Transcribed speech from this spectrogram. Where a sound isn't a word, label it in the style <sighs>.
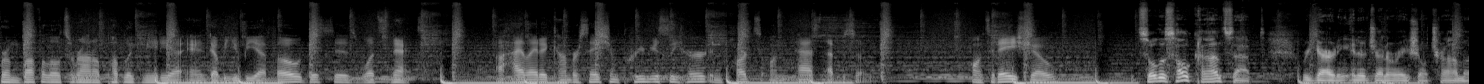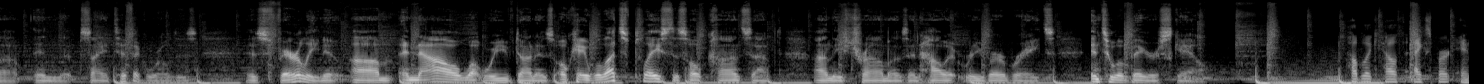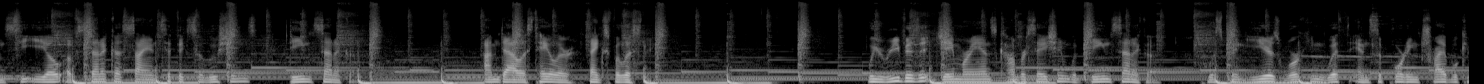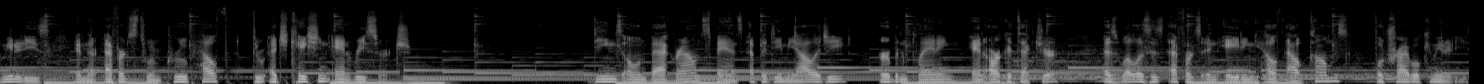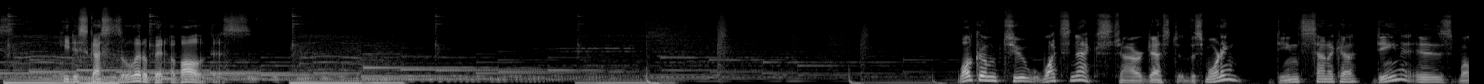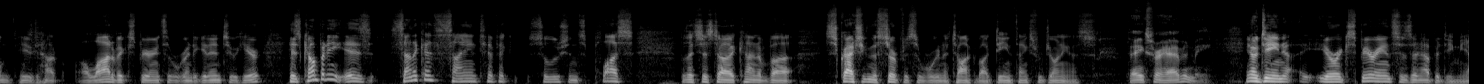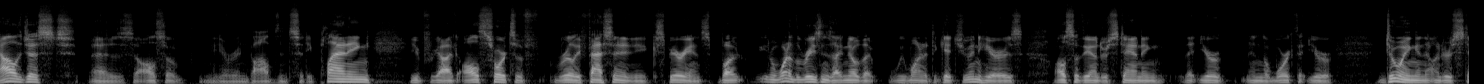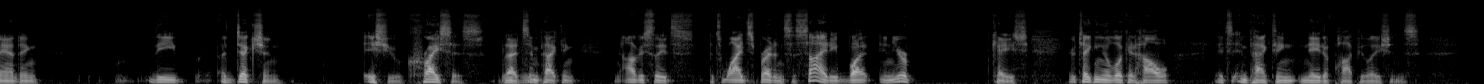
From Buffalo Toronto Public Media and WBFO, this is What's Next, a highlighted conversation previously heard in parts on past episodes. On today's show, so this whole concept regarding intergenerational trauma in the scientific world is is fairly new. Um, and now what we've done is okay, well, let's place this whole concept on these traumas and how it reverberates into a bigger scale. Public health expert and CEO of Seneca Scientific Solutions, Dean Seneca. I'm Dallas Taylor. Thanks for listening. We revisit Jay Moran's conversation with Dean Seneca, who has spent years working with and supporting tribal communities in their efforts to improve health through education and research. Dean's own background spans epidemiology, urban planning, and architecture, as well as his efforts in aiding health outcomes for tribal communities. He discusses a little bit of all of this. Welcome to What's Next. Our guest this morning, Dean Seneca. Dean is, well, he's got a lot of experience that we're going to get into here. His company is Seneca Scientific Solutions Plus, but that's just uh, kind of uh, scratching the surface of what we're going to talk about. Dean, thanks for joining us. Thanks for having me. You know, Dean, your experience as an epidemiologist, as also you're involved in city planning, you've got all sorts of really fascinating experience. But you know, one of the reasons I know that we wanted to get you in here is also the understanding that you're in the work that you're doing and understanding the addiction issue, crisis that's mm-hmm. impacting. Obviously, it's it's widespread in society, but in your case, you're taking a look at how it's impacting native populations.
